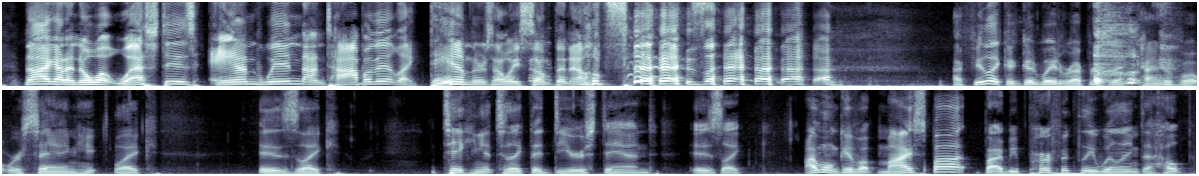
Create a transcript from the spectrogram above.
now I got to know what west is and wind on top of it. Like, damn, there's always something else. I feel like a good way to represent kind of what we're saying, he, like, is like taking it to like the deer stand is like I won't give up my spot, but I'd be perfectly willing to help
